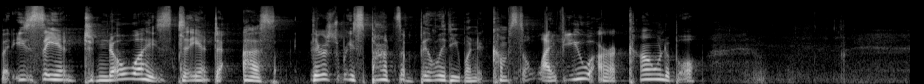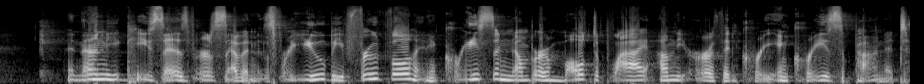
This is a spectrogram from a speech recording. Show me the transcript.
But he's saying to Noah, he's saying to us, there's responsibility when it comes to life. You are accountable. And then he, he, says, verse 7 is for you be fruitful and increase in number, multiply on the earth and cre- increase upon it.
